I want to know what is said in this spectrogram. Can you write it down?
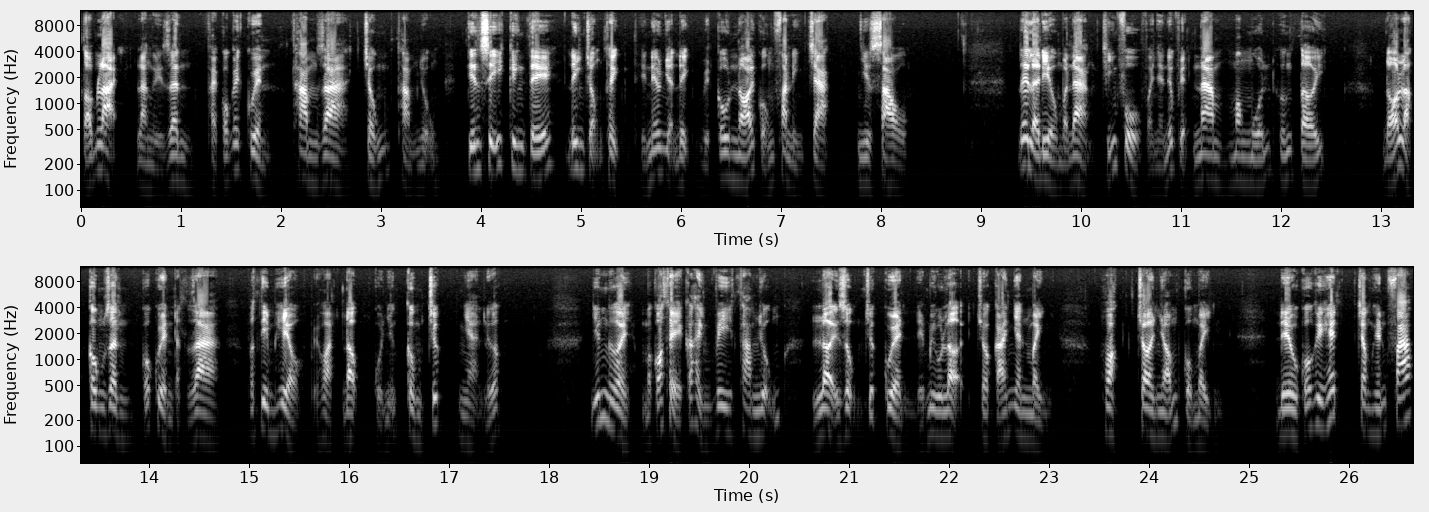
Tóm lại là người dân phải có cái quyền tham gia chống tham nhũng. Tiến sĩ kinh tế Đinh Trọng Thịnh thì nêu nhận định về câu nói của ông Phan Đình Trạc như sau. Đây là điều mà Đảng, Chính phủ và Nhà nước Việt Nam mong muốn hướng tới. Đó là công dân có quyền đặt ra và tìm hiểu về hoạt động của những công chức nhà nước. Những người mà có thể các hành vi tham nhũng lợi dụng chức quyền để mưu lợi cho cá nhân mình hoặc cho nhóm của mình đều có ghi hết trong hiến pháp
